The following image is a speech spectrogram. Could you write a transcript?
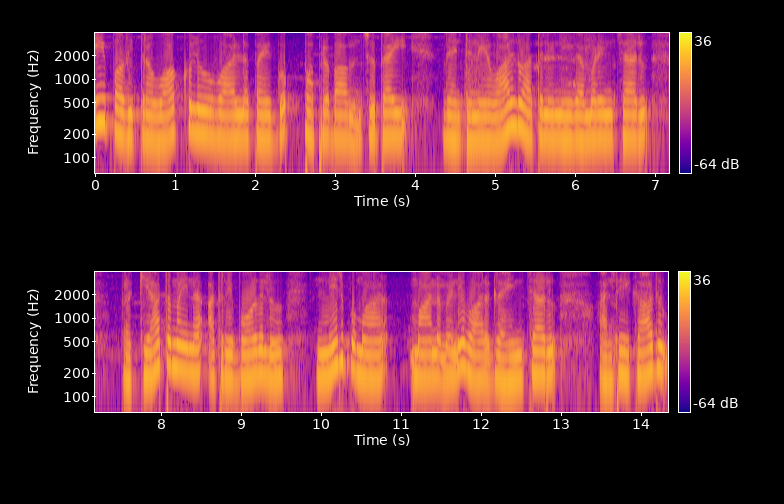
ఈ పవిత్ర వాక్కులు వాళ్ళపై గొప్ప ప్రభావం చూపాయి. వెంటనే వాళ్ళు అతనిని వెంబడించారు. ప్రఖ్యాతమైన అతని బోధలు నిరుపమా మానమని వారు గ్రహించారు. అంతేకాదు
